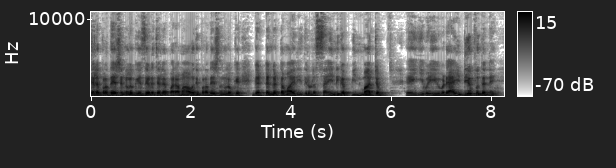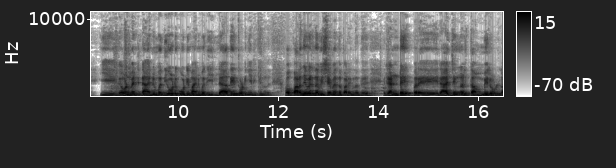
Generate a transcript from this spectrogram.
ചില പ്രദേശങ്ങളിലും ഗസയുടെ ചില പരമാവധി പ്രദേശങ്ങളിലൊക്കെ ഘട്ടം ഘട്ടമായ രീതിയിലുള്ള സൈനിക പിന്മാറ്റം ഇവിടെ ഐ ഡി എഫ് തന്നെ ഈ ഗവൺമെന്റിന്റെ അനുമതിയോട് കൂടിയും അനുമതി ഇല്ലാതെയും തുടങ്ങിയിരിക്കുന്നത്. അപ്പോൾ പറഞ്ഞു വരുന്ന വിഷയം എന്ന് പറയുന്നത് രണ്ട് രാജ്യങ്ങൾ തമ്മിലുള്ള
